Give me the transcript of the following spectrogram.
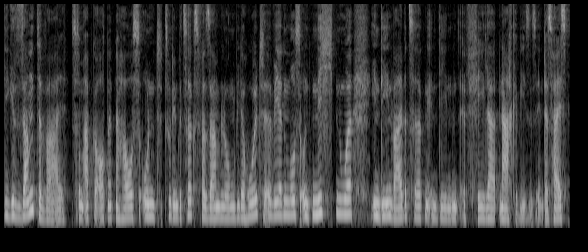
die gesamte Wahl zum Abgeordnetenhaus und zu den Bezirksversammlungen wiederholt äh, werden muss und nicht nur in den Wahlbezirken, in denen äh, Fehler nachgewiesen sind. Das heißt,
